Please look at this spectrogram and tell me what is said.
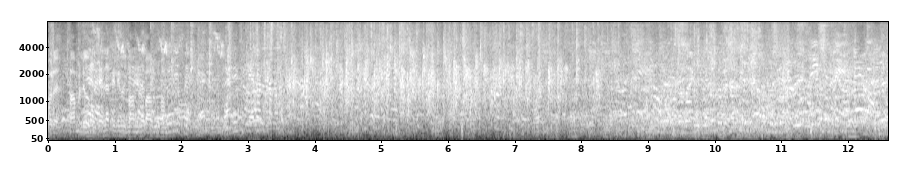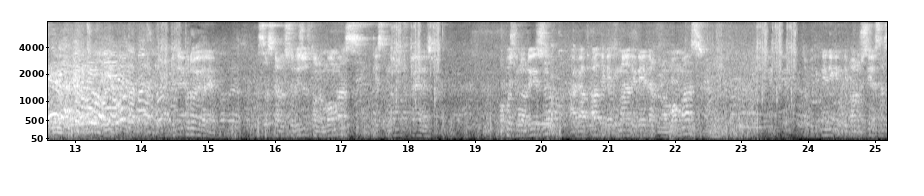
Ωραία, πάμε λίγο. Πάμε, πάμε, πάμε. Κύριε Πρόεδρε, σας καλωσορίζω στο νομό μας και στην όμορφη Πρέβεζα. Όπως γνωρίζω, αγαπάτε και τιμάτε ιδιαίτερα το νομό μας. Το επιδεικνύεται και με την παρουσία σας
